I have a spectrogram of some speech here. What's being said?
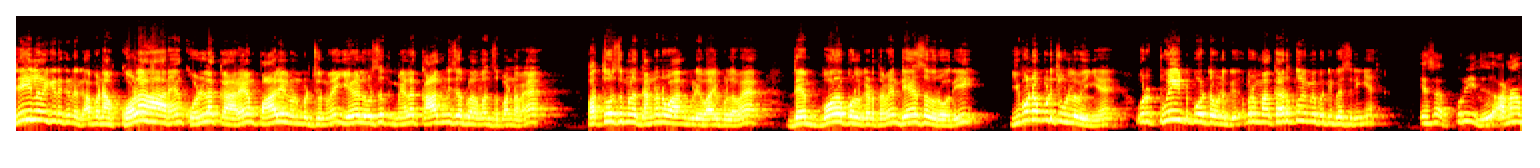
ஜெயிலில் வைக்கிறதுக்கு அப்போ நான் கொலகாரன் கொள்ளக்காரன் பாலியல் வன்படி சொல்லுவேன். ஏழு வருஷத்துக்கு மேலே காக்னிசபிள் அவன்ஸ் பண்ணவன். பத்து வருஷம் மேலே தண்டனை வாங்கக்கூடிய வாய்ப்பு உள்ளவன் தே போதைப் பொருள் கடத்துறவன் தேச விரோதி இவனை பிடிச்சி உள்ள வைங்க. ஒரு ட்வீட் போட்டவனுக்கு. அப்புறம் கருத்துரிமை பற்றி பேசுறீங்க? எஸ் சார் புரியுது. ஆனால்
